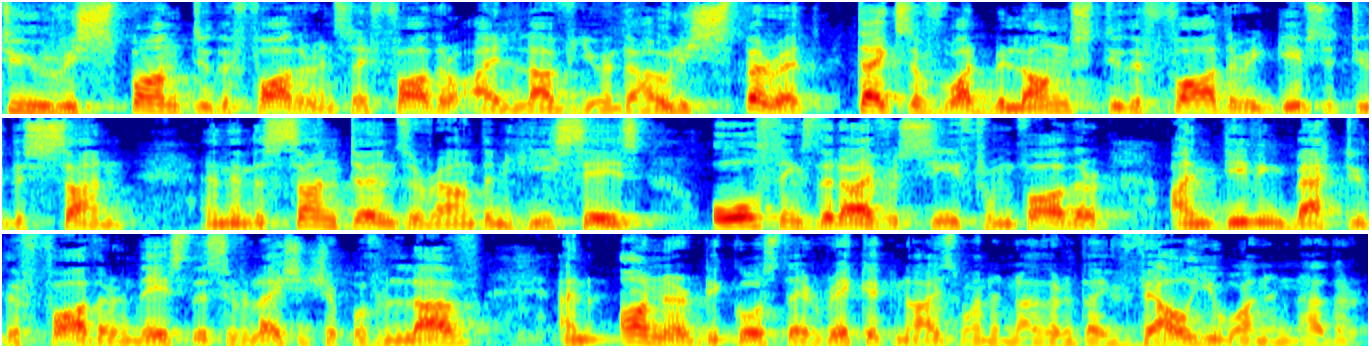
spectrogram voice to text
to respond to the Father and say, Father, I love you. And the Holy Spirit takes of what belongs to the Father, He gives it to the Son. And then the Son turns around and He says, all things that I've received from Father, I'm giving back to the Father. And there's this relationship of love and honor because they recognize one another, they value one another.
